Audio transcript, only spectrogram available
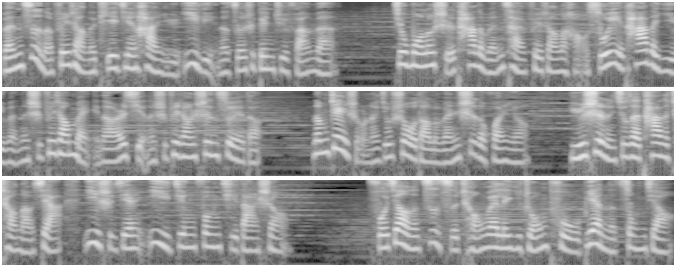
文字呢非常的贴近汉语，义理呢则是根据梵文。鸠摩罗什他的文采非常的好，所以他的译文呢是非常美的，而且呢是非常深邃的。那么这时候呢，就受到了文士的欢迎，于是呢，就在他的倡导下，一时间易经风气大盛，佛教呢自此成为了一种普遍的宗教。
